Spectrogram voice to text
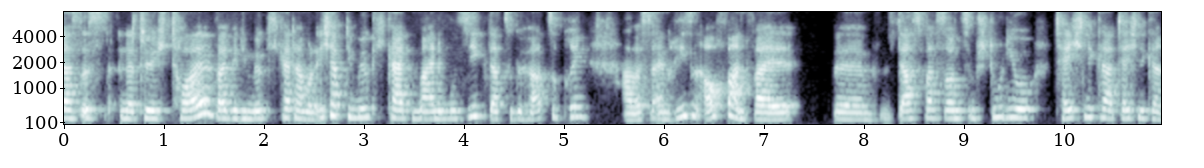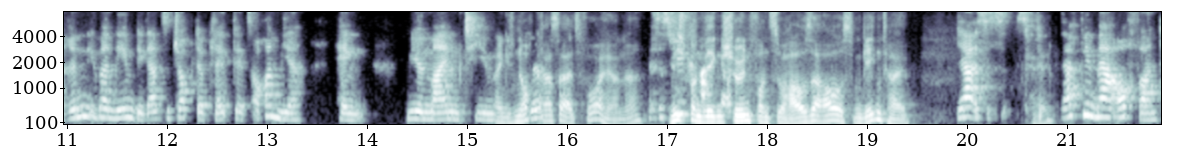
das ist natürlich toll, weil wir die Möglichkeit haben, oder ich habe die Möglichkeit, meine Musik dazu gehört zu bringen. Aber es ist ein Riesenaufwand, weil äh, das, was sonst im Studio Techniker, Technikerinnen übernehmen, den ganzen Job, der bleibt jetzt auch an mir hängen. Mir und meinem Team. Eigentlich noch krasser als vorher, ne? Nicht von wegen schön von zu Hause aus, im Gegenteil. Ja, es ist, okay. sehr viel mehr Aufwand.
